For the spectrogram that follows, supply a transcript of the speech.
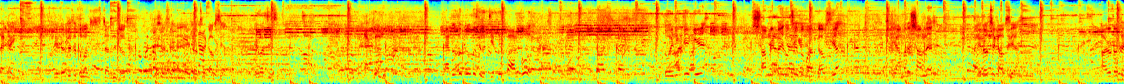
দেখাই এটা হচ্ছে তোমার চাঁদনি চক এটা হচ্ছে গাউসিয়া। এখন যেতে পারব? তো ওই দিক দিয়ে গিয়ে সামনেটাই হচ্ছে তোমার গাউসিয়া। এই আমাদের সামনের, এটা হচ্ছে গাউসিয়া। আর ওটা হচ্ছে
